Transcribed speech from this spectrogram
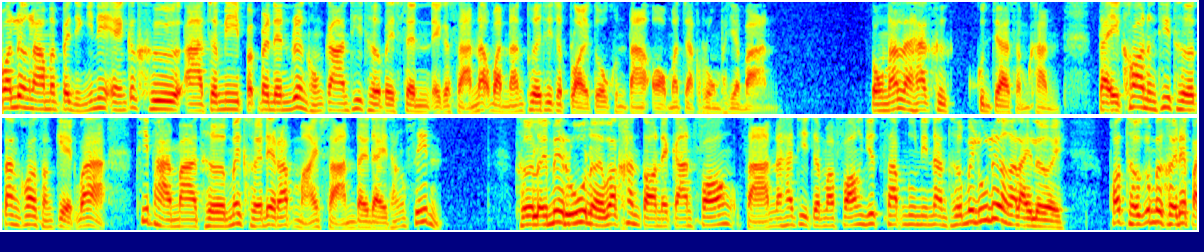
ว่าเรื่องราวมันเป็นอย่างนี้นี่เองก็คืออาจจะมีประเด็นเรื่องของการที่เธอไปเซ็นเอกสารณวันนั้น เพื่อที่จะปล่อยตัวคุณตาออกมาจากโรงพยาบาล ตรงนั้นแหละฮะคือ กุญแจสำคัญ แต่อีกข้อหนึ่งที่เธอตั้งข้อสังเกตว่าที่ผ่านมาเธอไม่เคยได้รับหมายสารใด ๆ ทั้งสิ้น เธอเลยไม่รู้เลยว่าขั้นตอนในการฟ้องศาลนะฮะที่จะมาฟ้องยึดทรัพย์นู่นนี่นั่น เธอไม่รู้เรื่องอะไรเลย เพราะเธอก็ไม่เคยได้ไป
